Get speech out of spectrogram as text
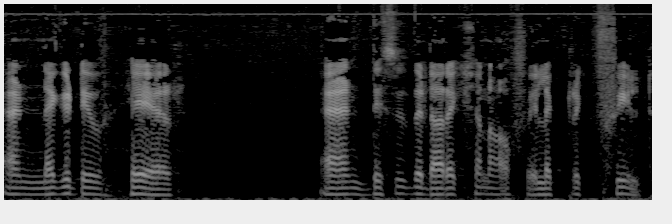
and negative here. And this is the direction of electric field.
